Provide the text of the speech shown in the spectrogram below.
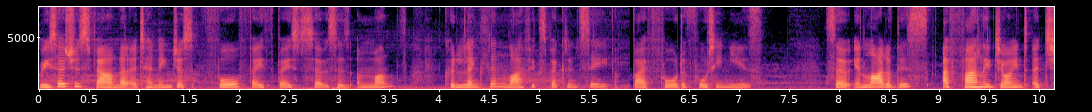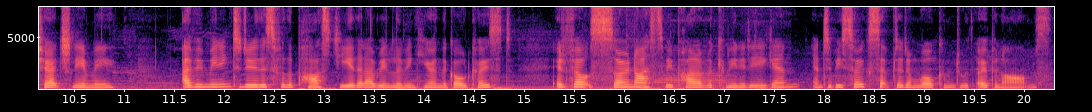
Researchers found that attending just four faith based services a month could lengthen life expectancy by 4 to 14 years. So, in light of this, I finally joined a church near me. I've been meaning to do this for the past year that I've been living here on the Gold Coast. It felt so nice to be part of a community again and to be so accepted and welcomed with open arms.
